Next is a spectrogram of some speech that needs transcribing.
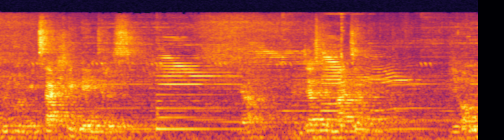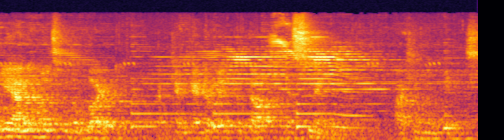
human. It's actually dangerous. Yeah? And just imagine the only animals in the world that can get away without listening are human beings.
